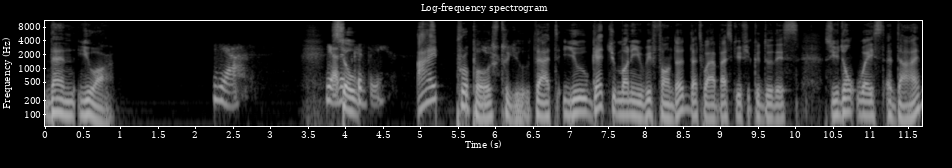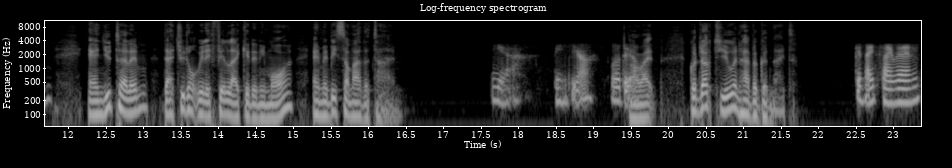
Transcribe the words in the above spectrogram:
than you are. Yeah. Yeah, so could be. I propose to you that you get your money refunded. That's why I've asked you if you could do this so you don't waste a dime. And you tell him that you don't really feel like it anymore and maybe some other time. Yeah. Thank you. Will do. All right. Good luck to you and have a good night. Good night, Simon.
